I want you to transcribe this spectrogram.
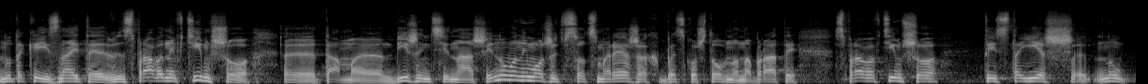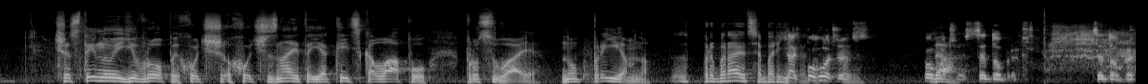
Ну такий, знаєте, справа не в тім, що е, там е, біженці наші, ну вони можуть в соцмережах безкоштовно набрати. Справа в тім, що ти стаєш е, ну, частиною Європи, хоч, хоч знаєте, як кицька лапу просуває. Ну, приємно. Прибираються бар'єри. Так, погоджуюсь. Погоджуюсь, це добре. Це добре.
